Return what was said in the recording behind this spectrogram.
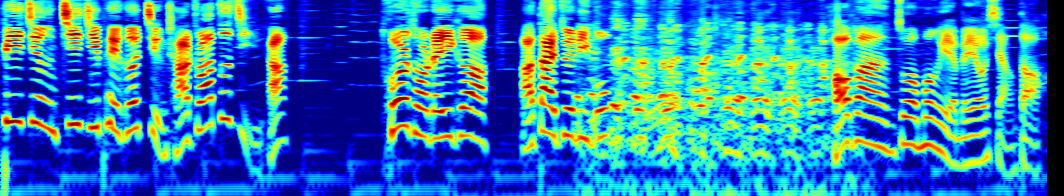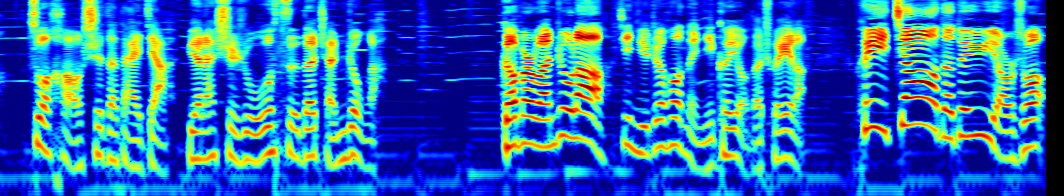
毕竟积极配合警察抓自己呀，妥妥的一个啊戴罪立功。逃犯做梦也没有想到。做好事的代价原来是如此的沉重啊！哥们儿稳住了，进去之后呢，你可有的吹了，可以骄傲的对狱友说：“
